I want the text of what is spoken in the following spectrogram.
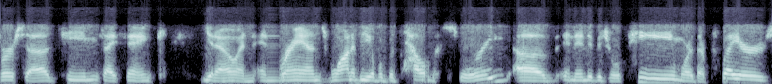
versa. Teams, I think, you know, and, and brands want to be able to tell the story of an individual team or their players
